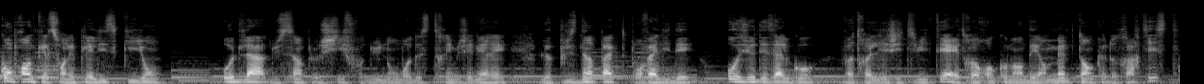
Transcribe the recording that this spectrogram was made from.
Comprendre quelles sont les playlists qui ont, au-delà du simple chiffre du nombre de streams générés, le plus d'impact pour valider, aux yeux des algos, votre légitimité à être recommandé en même temps que d'autres artistes.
